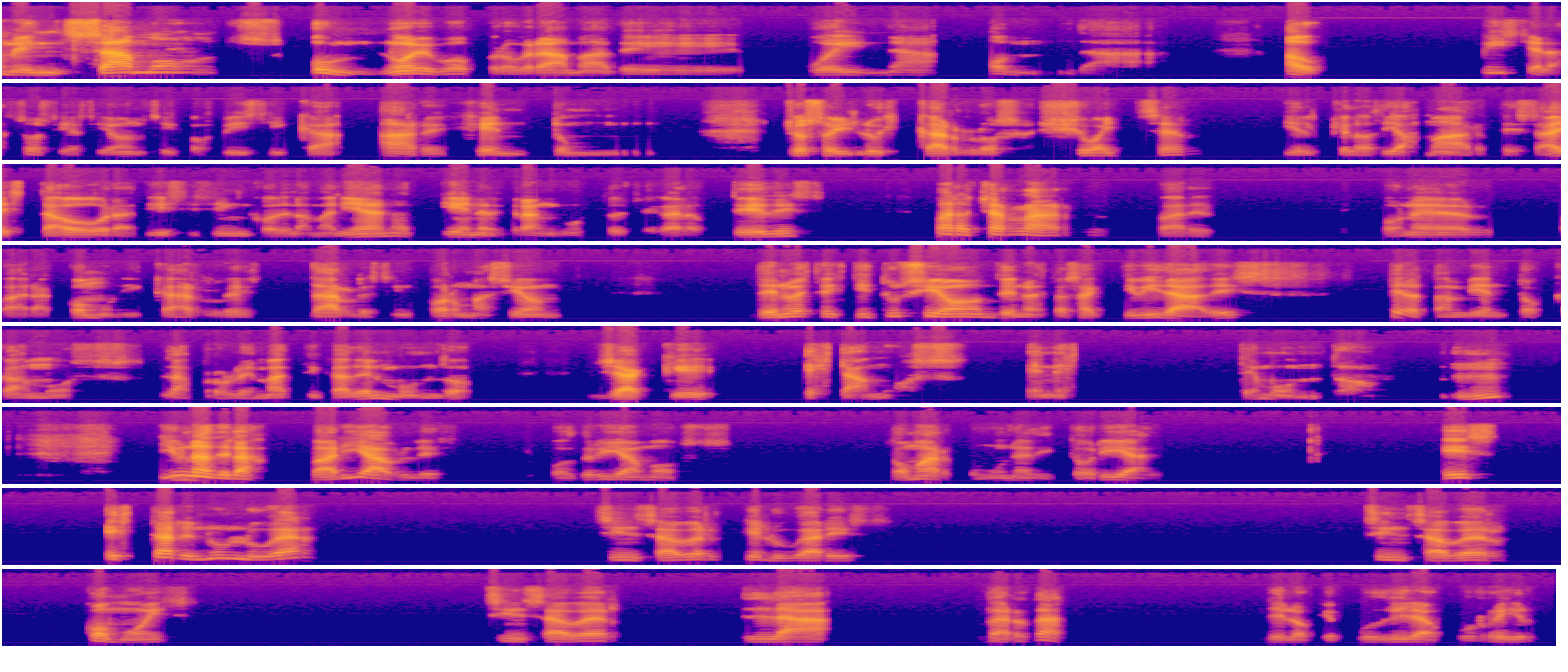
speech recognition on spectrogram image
Comenzamos un nuevo programa de Buena Onda. Auspicia la Asociación Psicofísica Argentum. Yo soy Luis Carlos Schweitzer y el que los días martes a esta hora, 15 de la mañana, tiene el gran gusto de llegar a ustedes para charlar, para exponer, para comunicarles, darles información de nuestra institución, de nuestras actividades, pero también tocamos la problemática del mundo, ya que estamos en este mundo. Y una de las variables que podríamos tomar como una editorial es estar en un lugar sin saber qué lugar es, sin saber cómo es, sin saber la verdad de lo que pudiera ocurrir,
